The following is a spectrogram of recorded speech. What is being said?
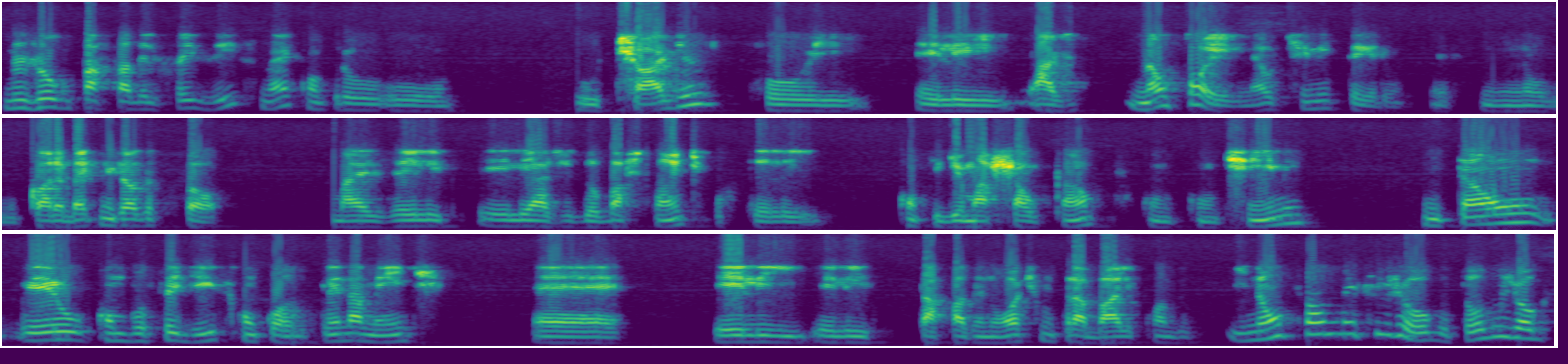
No jogo passado ele fez isso, né, contra o, o Chargers, foi ele, não só ele, né, o time inteiro. Assim, o quarterback não joga só mas ele, ele ajudou bastante, porque ele conseguiu marchar o campo com, com o time. Então, eu, como você disse, concordo plenamente. É, ele ele está fazendo um ótimo trabalho quando e não só nesse jogo, todos os jogos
